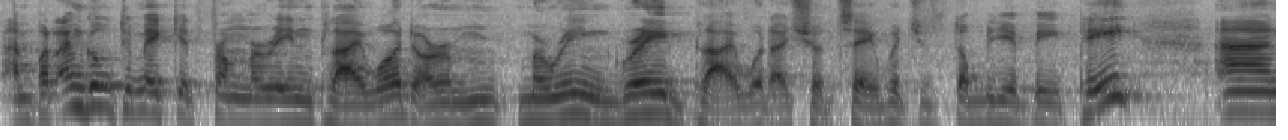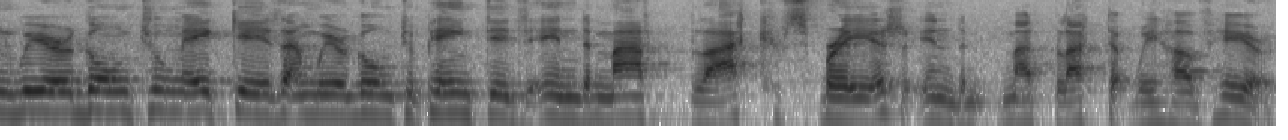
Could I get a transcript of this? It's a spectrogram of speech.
um, but I'm going to make it from marine plywood, or marine grade plywood, I should say, which is WBP. And we are going to make it and we are going to paint it in the matte black, spray it in the matte black that we have here.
